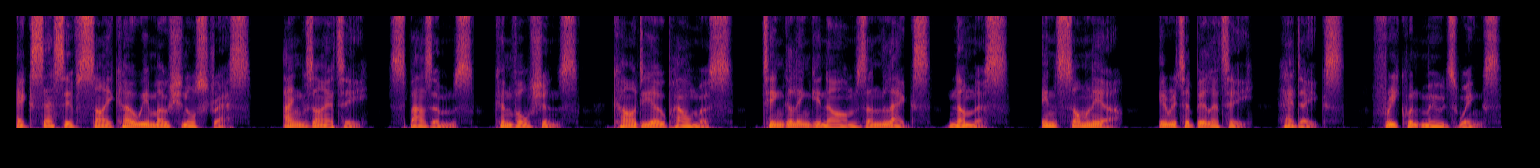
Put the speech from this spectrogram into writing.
excessive psycho-emotional stress, anxiety, spasms, convulsions, cardiopalmus, tingling in arms and legs, numbness, insomnia, irritability, headaches, frequent mood swings,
